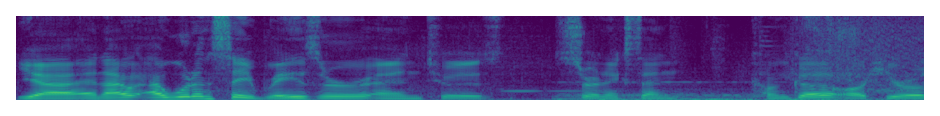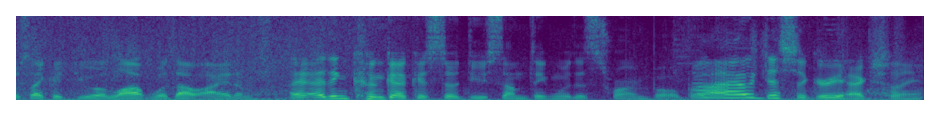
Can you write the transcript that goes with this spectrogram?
Yeah, and I, I wouldn't say Razor and to a certain extent Kunkka are heroes I could do a lot without items. I, I think Kunkka could still do something with his Torrent Bow, but I would disagree, actually.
